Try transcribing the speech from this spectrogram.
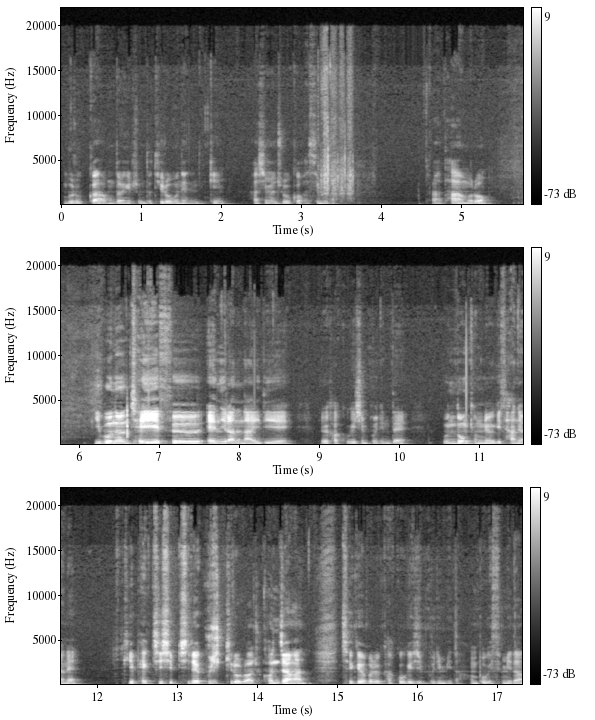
무릎과 엉덩이를 좀 더 뒤로 보내는 느낌 하시면 좋을 것 같습니다. 자 다음으로 이분은 JSN이라는 아이디를 갖고 계신 분인데 운동 경력이 4년에 키 177에 90kg로 아주 건장한 체격을 갖고 계신 분입니다. 한번 보겠습니다.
